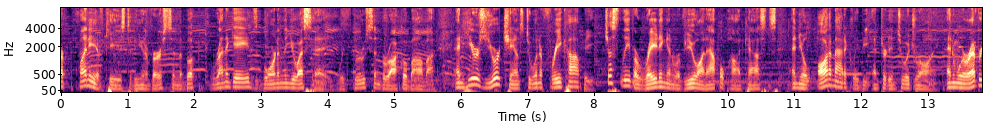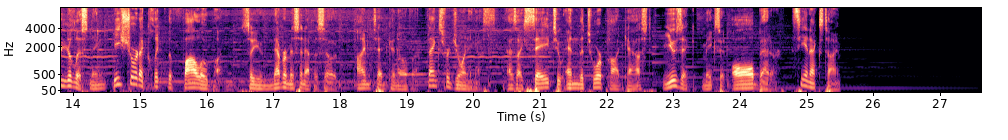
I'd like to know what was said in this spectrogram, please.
are plenty of keys to the universe in the book Renegades Born in the USA with Bruce and Barack Obama. And here's your chance to win a free copy. Just leave a rating and review on Apple Podcasts, and you'll automatically be entered into a drawing. And wherever you're listening, be sure to click the follow button so you never miss an episode. I'm Ted Canova. Thanks for joining us. As I say to end the tour podcast, music makes it all better. See you next time.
